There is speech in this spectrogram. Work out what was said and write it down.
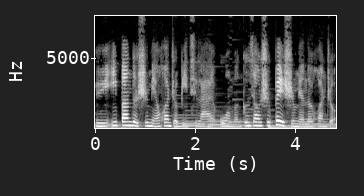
与一般的失眠患者比起来，我们更像是被失眠的患者。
